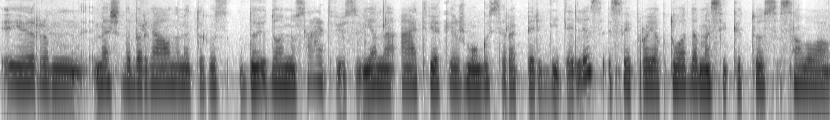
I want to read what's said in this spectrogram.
ir mes čia dabar gauname tokius du įdomius atvejus. Vieną atvejį kai žmogus yra per didelis jisai projektuodamas į kitus savo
